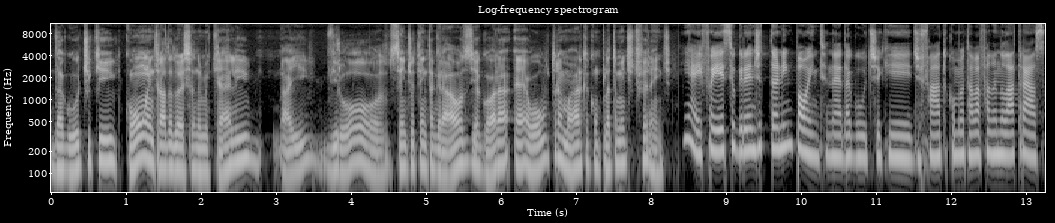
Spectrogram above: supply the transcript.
Da Gucci, que com a entrada do Alessandro Michele, aí virou 180 graus e agora é outra marca completamente diferente. E aí foi esse o grande turning point, né, da Gucci, que de fato, como eu estava falando lá atrás,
